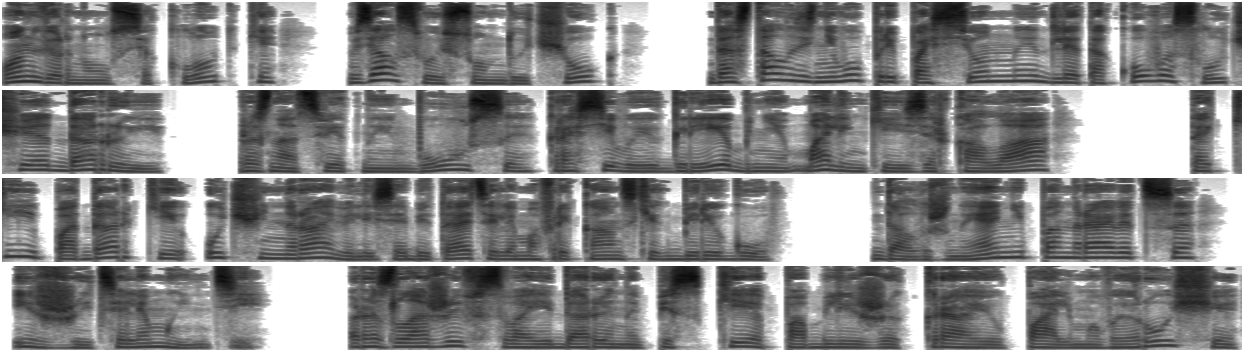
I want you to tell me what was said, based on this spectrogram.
Он вернулся к лодке, взял свой сундучок, достал из него припасенные для такого случая дары — разноцветные бусы, красивые гребни, маленькие зеркала — Такие подарки очень нравились обитателям африканских берегов. Должны они понравиться и жителям Индии. Разложив свои дары на песке поближе к краю пальмовой рощи,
